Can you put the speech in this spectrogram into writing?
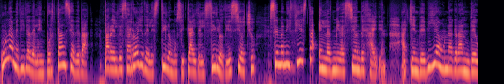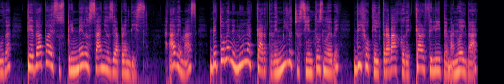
Una medida de la importancia de Bach para el desarrollo del estilo musical del siglo XVIII se manifiesta en la admiración de Haydn, a quien debía una gran deuda que data de sus primeros años de aprendiz. Además, Beethoven en una carta de 1809 dijo que el trabajo de Carl Philipp Emanuel Bach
